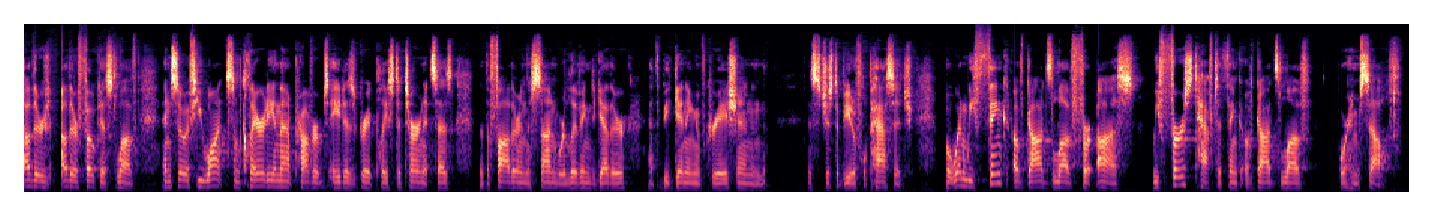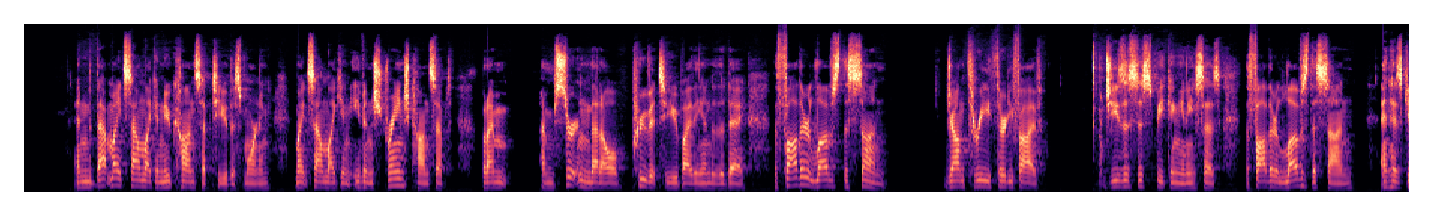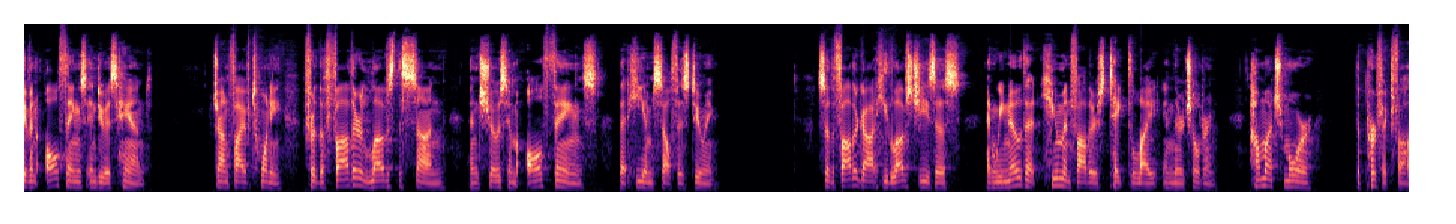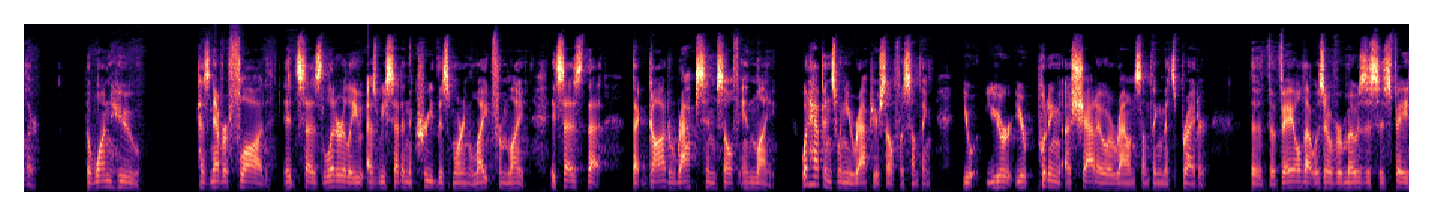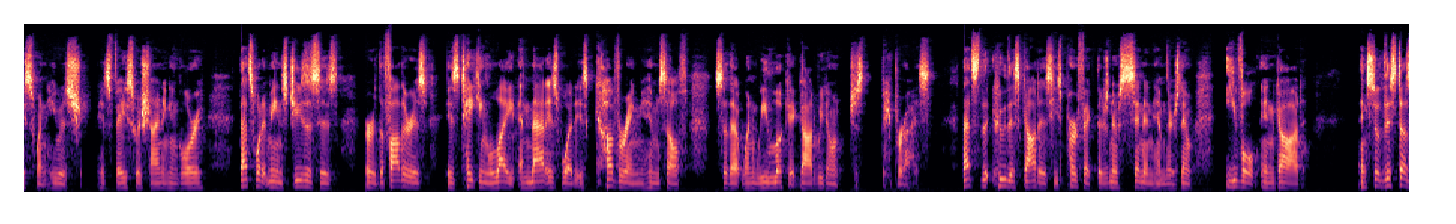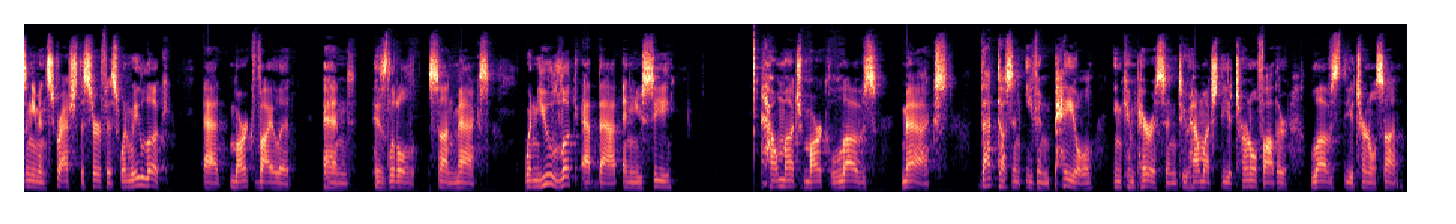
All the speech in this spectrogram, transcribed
other other focused love. And so if you want some clarity in that, Proverbs 8 is a great place to turn. It says that the Father and the Son were living together at the beginning of creation and It's just a beautiful passage. But when we think of God's love for us, we first have to think of God's love for himself. And that might sound like a new concept to you this morning, might sound like an even strange concept, but I'm I'm certain that I'll prove it to you by the end of the day. The Father loves the Son. John 3:35. Jesus is speaking and he says, "The Father loves the Son and has given all things into his hand." John 5:20. For the Father loves the Son and shows him all things that he himself is doing. So the Father God, he loves Jesus, and we know that human fathers take delight in their children. How much more the perfect Father, the one who has never flawed. It says literally, as we said in the creed this morning, light from light. It says that, that God wraps himself in light. What happens when you wrap yourself with something? You, you're, you're putting a shadow around something that's brighter. The, the veil that was over Moses' face when he was, his face was shining in glory. That's what it means. Jesus is, or the Father is, is taking light, and that is what is covering himself so that when we look at God, we don't just vaporize. That's the, who this God is. He's perfect. There's no sin in him. There's no evil in God. And so this doesn't even scratch the surface. When we look at Mark Violet and his little son Max, when you look at that and you see how much Mark loves Max, that doesn't even pale in comparison to how much the eternal Father loves the eternal Son.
